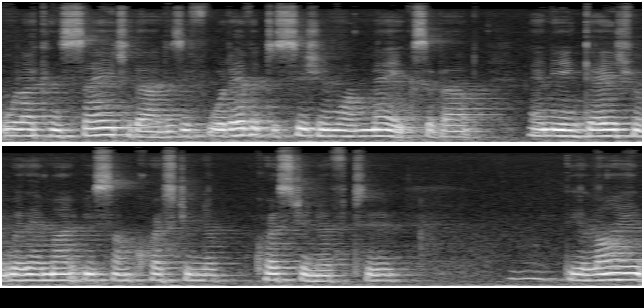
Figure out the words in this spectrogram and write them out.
all I can say to that is if whatever decision one makes about any engagement where there might be some question of question of to the, align,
